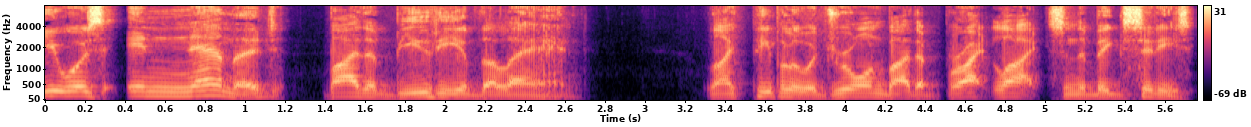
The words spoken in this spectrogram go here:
He was enamored by the beauty of the land, like people who are drawn by the bright lights in the big cities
